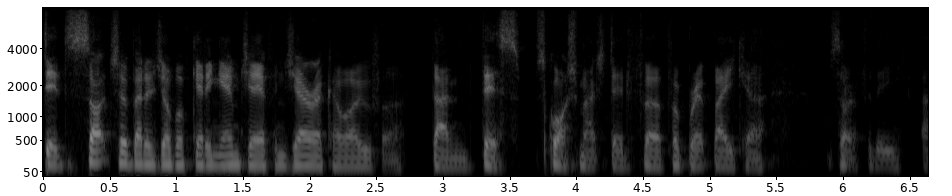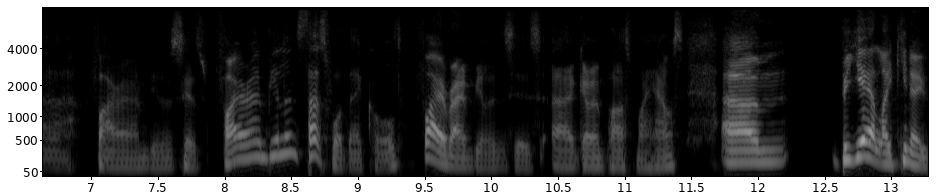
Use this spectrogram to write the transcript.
did such a better job of getting MJF and Jericho over than this squash match did for for Britt Baker. Sorry for the uh, fire ambulances. Fire ambulance? That's what they're called. Fire ambulances uh, going past my house. Um, but yeah, like you know,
